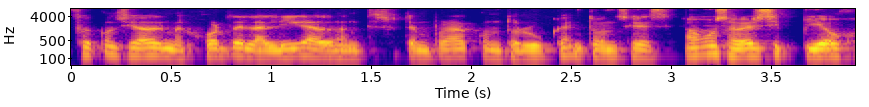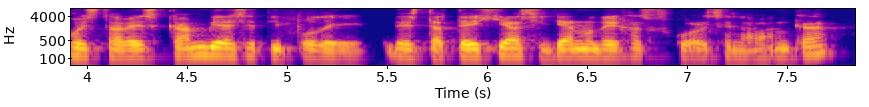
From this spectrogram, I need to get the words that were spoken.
fue considerado el mejor de la liga durante su temporada con Toluca, entonces vamos a ver si Piojo esta vez cambia ese tipo de, de estrategias y ya no deja a sus jugadores en la banca,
